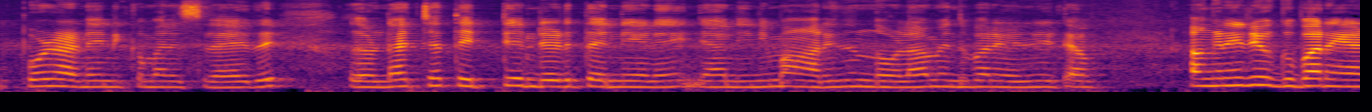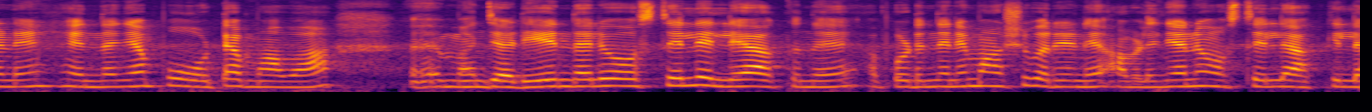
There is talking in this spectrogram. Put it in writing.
ഇപ്പോഴാണ് എനിക്ക് മനസ്സിലായത്. അതുകൊണ്ട് അച്ഛ തെറ്റ് എന്റെ അടുത്ത് തന്നെയാണ്. ഞാൻ ഇനി മാറി നിന്നോളാം എന്ന് പറയാനായിട്ടാ അങ്ങനെ രഘു പറയാണ് എന്നാൽ ഞാൻ പോട്ടെ അമ്മാവ. മഞ്ചാടിയെ എന്തായാലും ഹോസ്റ്റലിലല്ലേ ആക്കുന്നത്? അപ്പോൾ ഉടൻ തന്നെ മാഷ് പറയാണ് അവളെ ഞാൻ ഹോസ്റ്റലിലാക്കില്ല.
